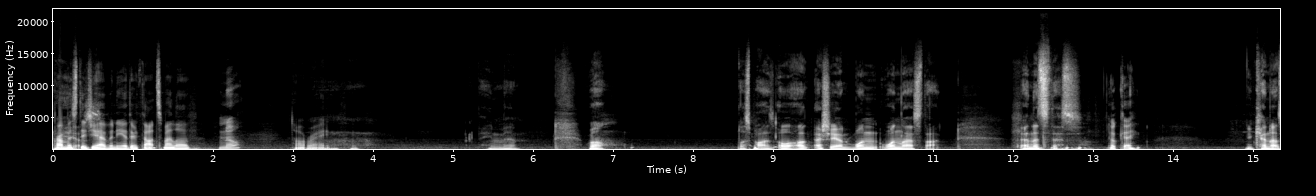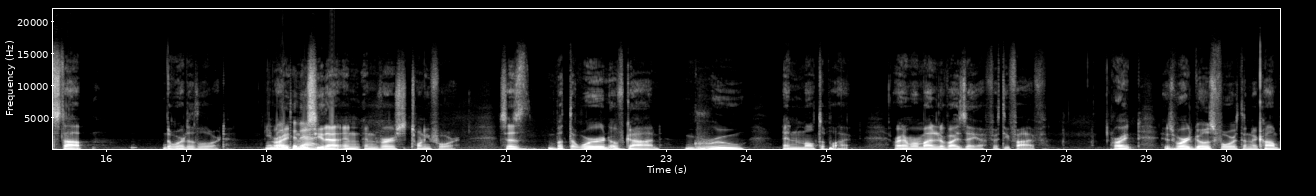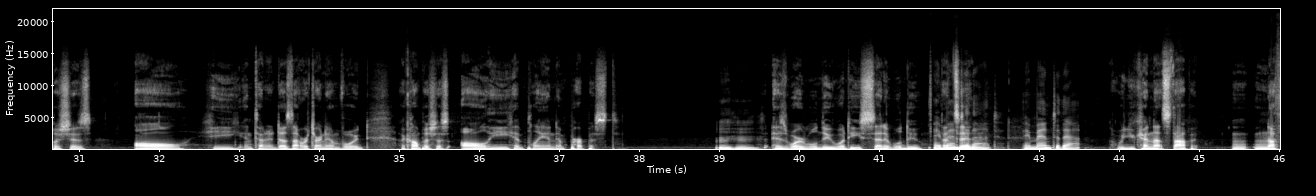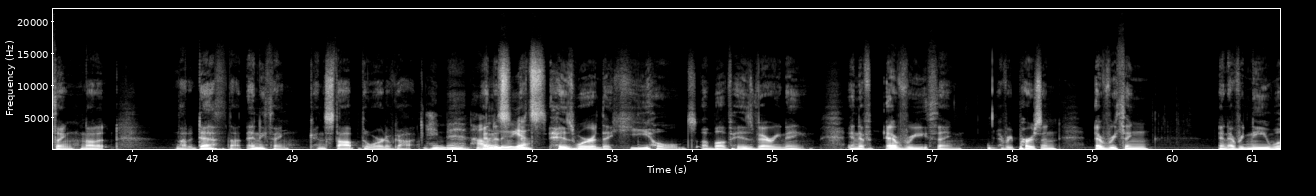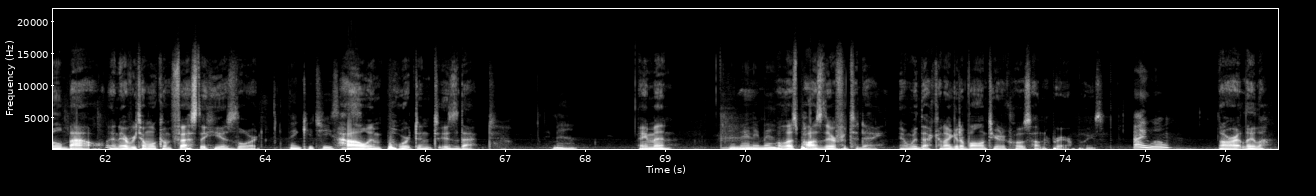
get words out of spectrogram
Promise, did you have any other thoughts, my love? No? All right. Mm-hmm. Amen. Well, let's pause. Oh, I'll actually add one one last thought, and that's this: Okay. you cannot stop the word of the Lord. Amen right? and that. we see that in, in verse 24. It says, But the word of God grew and multiplied. Right? I'm reminded of Isaiah 55. Right? His word goes forth and accomplishes all he intended. Does not return to him void, accomplishes all he had planned and purposed. Mm-hmm. His word will do what he said it will do. Amen That's to it. that. Amen to that. Well, you cannot stop it. N- nothing, not a, not a death, not anything can stop the word of God. Amen. And it's- Hallelujah. it's, his word that he holds above his very name. And if everything, every person, everything, and every knee will bow, and every tongue will confess that he is Lord, Thank you, Jesus. how important is that? Amen. Amen. Amen. Amen. Well, let's pause there for today. And with that, can I get a volunteer to close out in prayer, please? I will. All right, Layla.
